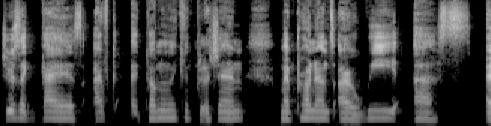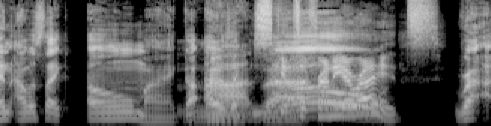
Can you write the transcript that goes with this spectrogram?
She was like, "Guys, I've come to the conclusion my pronouns are we us," and I was like, "Oh my god!" I was like. Schizophrenia "No." rights. Right, I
